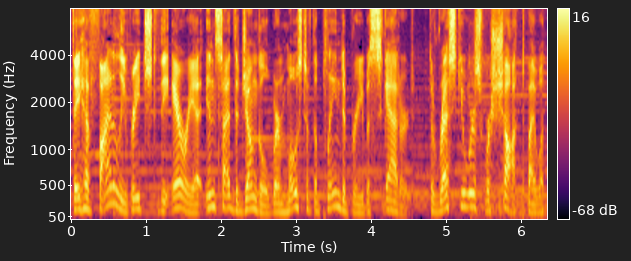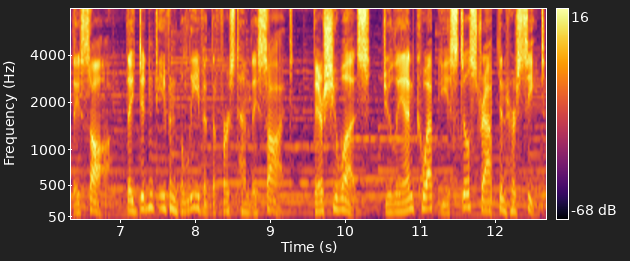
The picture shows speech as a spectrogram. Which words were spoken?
they have finally reached the area inside the jungle where most of the plane debris was scattered. The rescuers were shocked by what they saw. They didn't even believe it the first time they saw it. There she was, Julianne Koepcke still strapped in her seat.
